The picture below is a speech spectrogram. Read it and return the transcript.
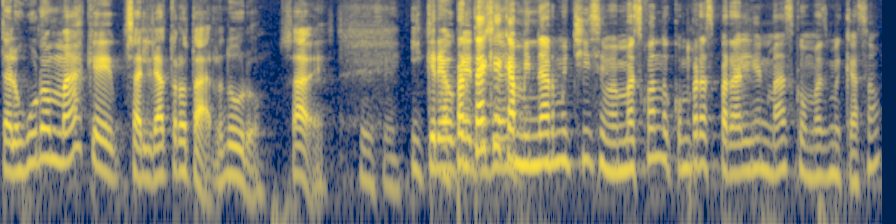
te lo juro más que salir a trotar duro, ¿sabes? Sí, sí. Y creo Aparte que hay que entonces- caminar muchísimo, más cuando compras para alguien más, como es mi caso.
